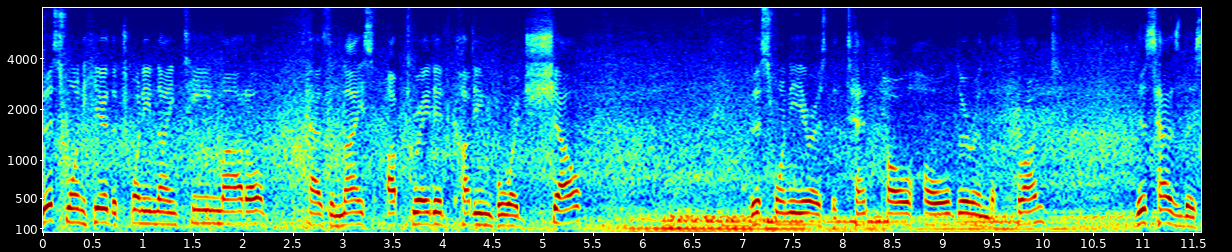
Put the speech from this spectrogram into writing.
This one here, the 2019 model, has a nice upgraded cutting board shelf. This one here is the tent pole holder in the front. This has this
